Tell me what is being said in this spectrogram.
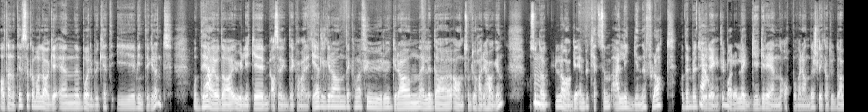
Alternativt så kan man lage en borebukett i vintergrønt, og det er jo da ulike, altså det kan være edelgran, det kan være furu, gran, eller da annet som du har i hagen, så da lage en bukett som er liggende flat, og det betyr Ja. egentlig bare å legge grenene oppå hverandre, slik at du da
